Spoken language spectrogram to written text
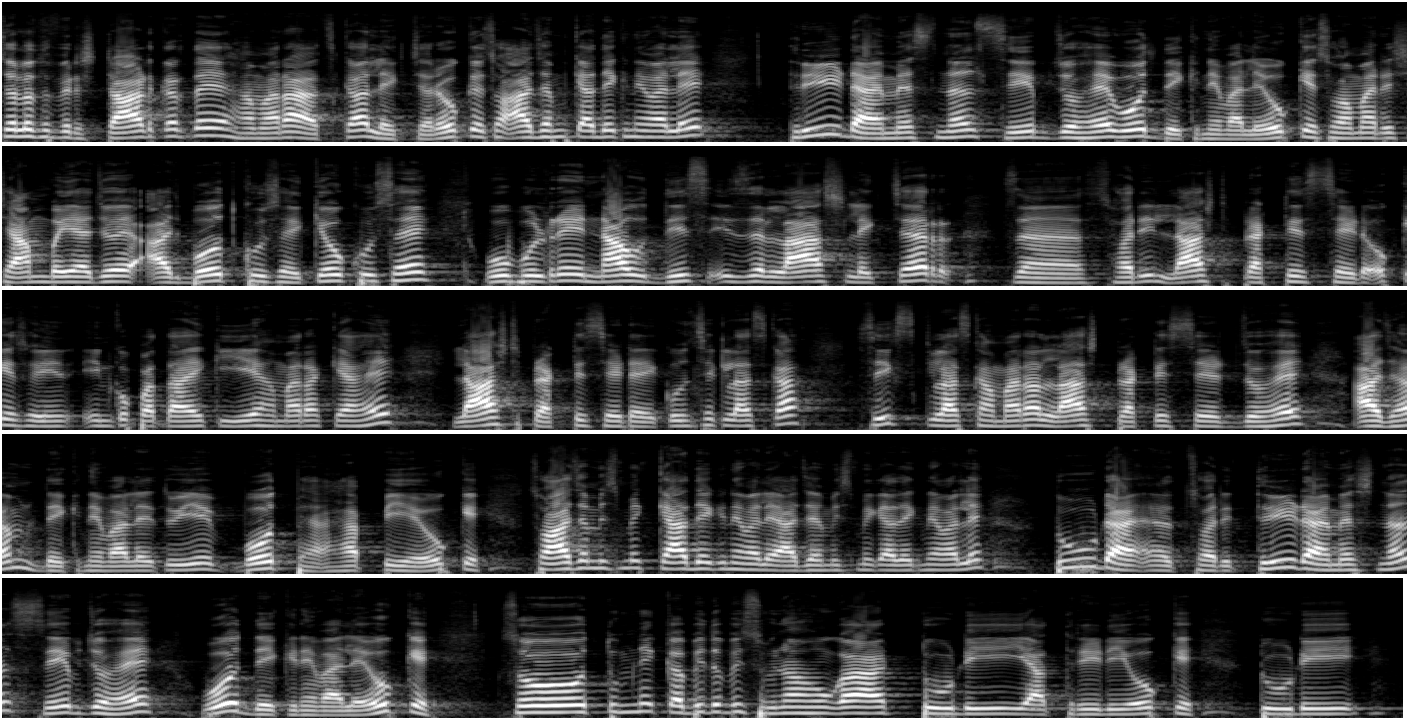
चलो तो फिर स्टार्ट करते हैं हमारा आज का लेक्चर। ओके सो आज हम क्या देखने वाले? थ्री डायमेंशनल शेप जो है वो देखने वाले। ओके सो हमारे श्याम भैया जो है आज बहुत खुश है। क्यों खुश है? वो बोल रहे हैं now this is the last lecture sorry last practice set okay so इनको पता है कि ये हमारा क्या है? लास्ट प्रैक्टिस सेट है। कौन से क्लास का? सिक्स क्लास का हमारा लास्ट प्रैक्टिस सेट जो है आज हम देखने वाले। तो ये बहुत हैप्पी है। ओके सो आज हम इसमें क्या देखने वाले? आज हम इसमें क्या देखने वाले? Two sorry three dimensional shape जो है, वो देखने वाले ओके सो तुमने कभी तो भी सुना होगा 2D या 3D ओके 2D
